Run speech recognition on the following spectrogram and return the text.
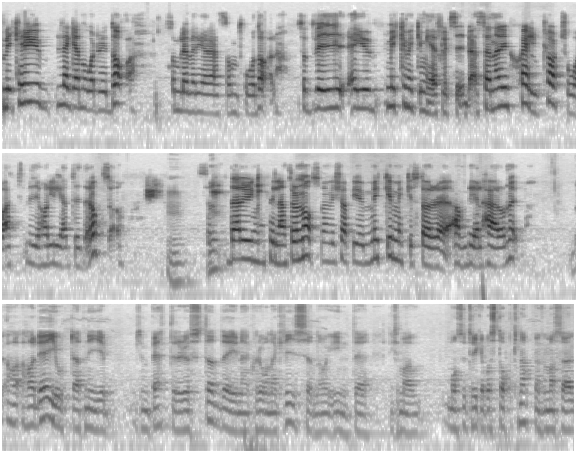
Vi kan ju lägga en order idag som levereras om två dagar. Så att vi är ju mycket, mycket mer flexibla. Sen är det självklart så att vi har ledtider också. Mm. Så där är det ingen skillnad från oss, men vi köper ju mycket, mycket större andel här och nu. Har, har det gjort att ni är liksom bättre rustade i den här coronakrisen och inte liksom har, måste trycka på stoppknappen för massa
